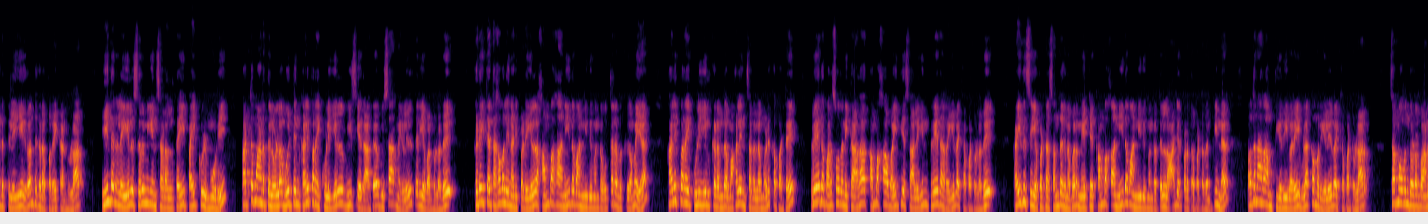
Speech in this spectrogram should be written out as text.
இடத்திலேயே இறந்து கிடப்பதை கண்டுள்ளார். இந்த நிலையில் சிறுமியின் சடலத்தை பைக்குள் மூடி கட்டுமானத்தில் உள்ள வீட்டின் கழிப்பறை குழியில் வீசியதாக விசாரணைகளில் தெரிய வந்துள்ளது கிடைத்த தகவலின் அடிப்படையில் ஹம்பகா நீதவான் நீதிமன்ற உத்தரவுக்கு அமைய கழிப்பறை குழியில் கிடந்த மகளின் சடலம் எடுக்கப்பட்டு பிரேத பரிசோதனைக்காக கம்பஹா வைத்தியசாலையின் பிரேத அறையில் வைக்கப்பட்டுள்ளது. கைது செய்யப்பட்ட சந்தக நபர் நேற்று கம்பஹா நீதவான் நீதிமன்றத்தில் ஆஜர்படுத்தப்பட்டதன் பின்னர் பதினாறாம் தேதி வரை விளக்கமறியலில் வைக்கப்பட்டுள்ளார். சம்பவம் தொடர்பான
